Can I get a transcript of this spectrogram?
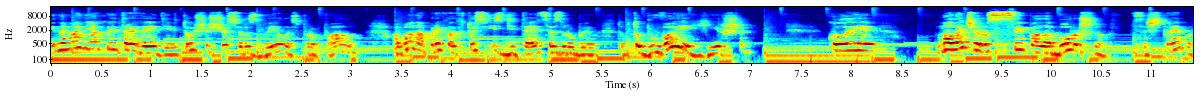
І нема ніякої трагедії того, що щось розбилось, пропало. Або, наприклад, хтось із дітей це зробив. Тобто буває гірше. Коли малеча розсипала борошно, це ж треба.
